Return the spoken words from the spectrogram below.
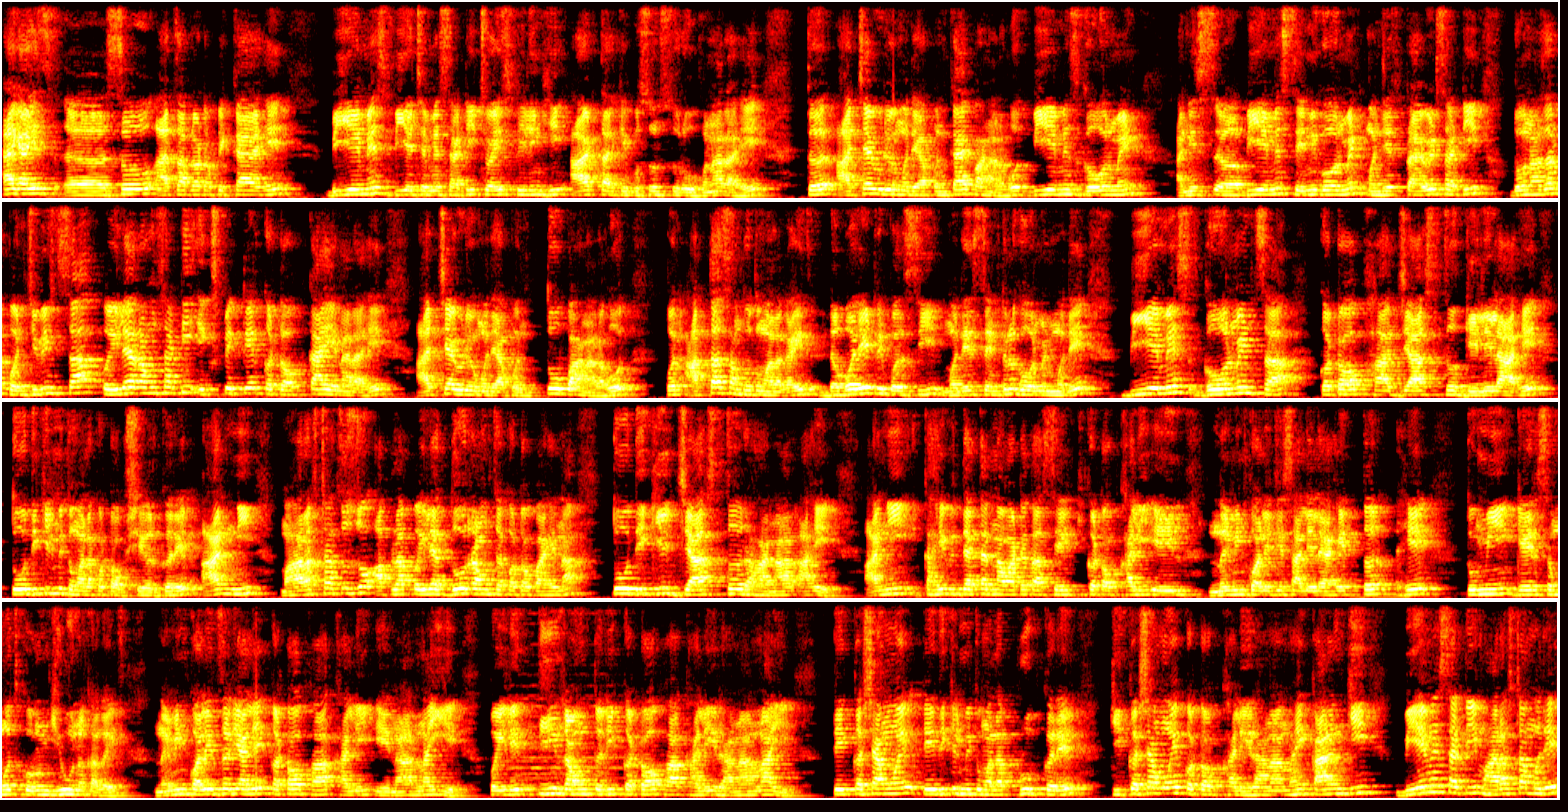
Hi guys so आज आजचा आपला टॉपिक काय आहे? B M S B H M एससाठी choice filling ही आठ तारखेपासून सुरू होणार आहे. तर आजच्या व्हिडिओमध्ये आपण काय पाहणार आहोत? बी एम एस गव्हर्नमेंट आणि B M S semi government म्हणजेच प्रायव्हेटसाठी दोन हजार पंचवीसचा पहिल्या राऊंडसाठी एक्सपेक्टेड कट ऑफ काय येणार आहे? आजच्या व्हिडिओमध्ये आपण तो पाहणार आहोत. पण आता सांगतो तुम्हाला guys double A triple C मध्ये सेंट्रल गव्हर्नमेंटमध्ये बी एम एस गव्हर्नमेंटचा कट ऑफ हा जास्त गेलेला आहे तो देखील मी तुम्हाला कट ऑफ शेअर करेल. आणि महाराष्ट्राचा जो आपला पहिल्या दोन राऊंडचा कट ऑफ आहे ना तो देखील जास्त राहणार आहे. आणि काही विद्यार्थ्यांना वाटत असेल की कट ऑफ खाली येईल नवीन कॉलेजेस आलेले आहेत तर हे तुम्ही गैरसमज करून घेऊ नका गाईज नवीन कॉलेज जरी आले कट ऑफ हा खाली येणार नाहीये. पहिले तीन राऊंड तरी कट ऑफ हा खाली राहणार नाही. ते कशामुळे ते देखील मी तुम्हाला प्रूफ करेल. की कशामुळे कट ऑफ खाली राहणार नाही? कारण की बी एमसाठी महाराष्ट्रामध्ये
